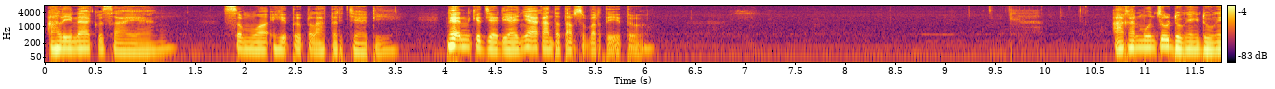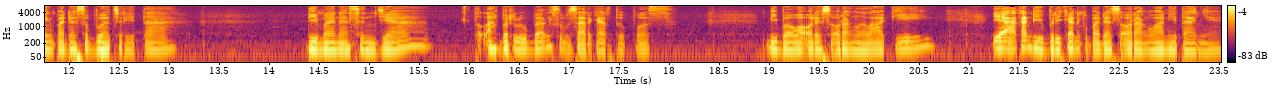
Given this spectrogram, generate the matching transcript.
Alina aku sayang, semua itu telah terjadi dan kejadiannya akan tetap seperti itu. Akan muncul dongeng-dongeng pada sebuah cerita di mana senja telah berlubang sebesar kartu pos dibawa oleh seorang lelaki yang akan diberikan kepada seorang wanitanya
